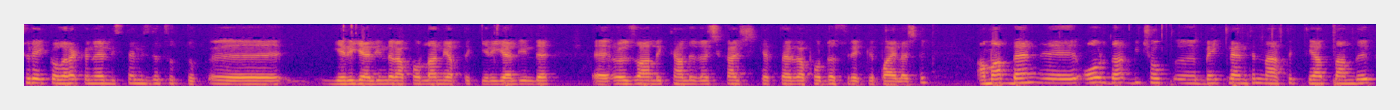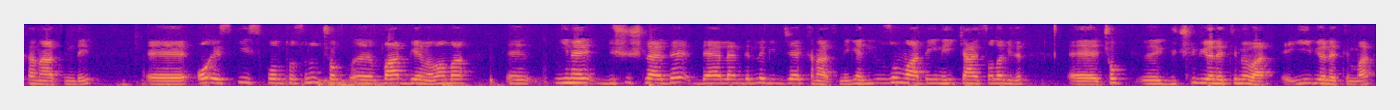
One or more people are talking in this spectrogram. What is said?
sürekli olarak öneri listemizde tuttuk. E, yeri geldiğinde raporlarını yaptık. Yeri geldiğinde e, öz varlık karlılığına çıkan şirketler raporda sürekli paylaştık. Ama ben e, orada birçok e, beklentinin artık fiyatlandığı kanaatindeyim. E, o eski iskontosunun çok e, var diyemem ama e, yine düşüşlerde değerlendirilebileceği kanaatindeyim. Yani uzun vade yine hikayesi olabilir. E, çok e, güçlü bir yönetimi var. E, iyi bir yönetim var.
